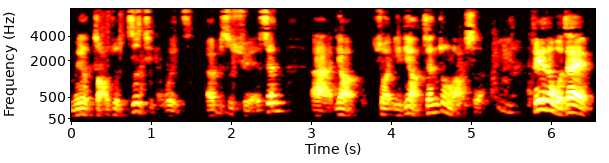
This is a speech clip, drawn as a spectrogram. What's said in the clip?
没有找准自己的位置，而不是学生啊，要说一定要尊重老师。所以呢，我在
